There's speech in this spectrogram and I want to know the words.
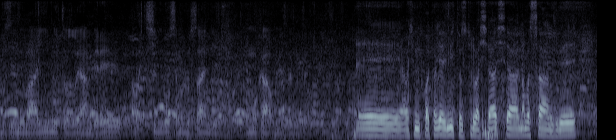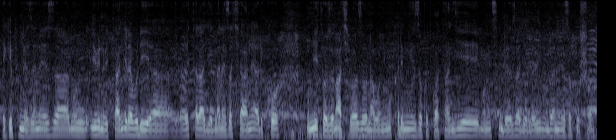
Urebye nyuma y'imyitozo ya mbere abakinnyi bose muri rusange umwuka umeze gute? Eh, abakinnyi twatangira imyitozo turi bashyashya n'abasanzwe ekipe imeze neza iyo ibintu bitangira buriya bitaragenda neza cyane ariko mu myitozo nta kibazo nabonye umwuka ari mwiza ko twatangiye mu minsi imbere bizagenda bimba neza kurushaho.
